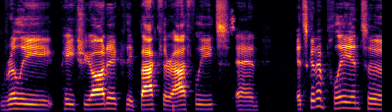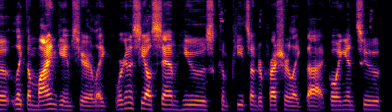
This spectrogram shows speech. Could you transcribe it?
really patriotic. They back their athletes, and it's going to play into like the mind games here. Like, we're going to see how Sam Hughes competes under pressure like that, going into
